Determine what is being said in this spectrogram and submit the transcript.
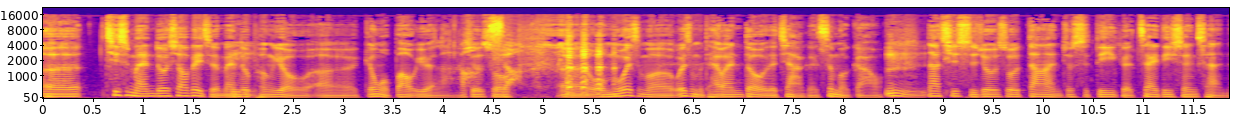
呃，其实蛮多消费者、蛮多朋友、呃跟我抱怨啦，哦就是说，是啊。呃，我们为什么 为什么台湾豆的价格这么高？嗯。那其实就是说，当然就是第一个在地生产，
